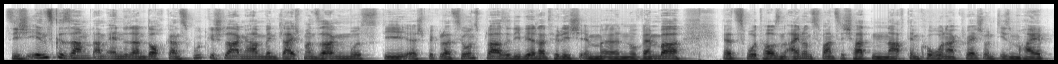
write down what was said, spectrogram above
sich insgesamt am Ende dann doch ganz gut geschlagen haben, wenngleich man sagen muss, die äh, Spekulationsblase, die wir natürlich im äh, November 2021 äh, hatten, nach dem Corona-Crash und diesem Hype,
